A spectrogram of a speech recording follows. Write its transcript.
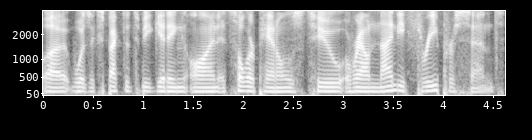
uh, was expected to be getting on its solar panels to around 93%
